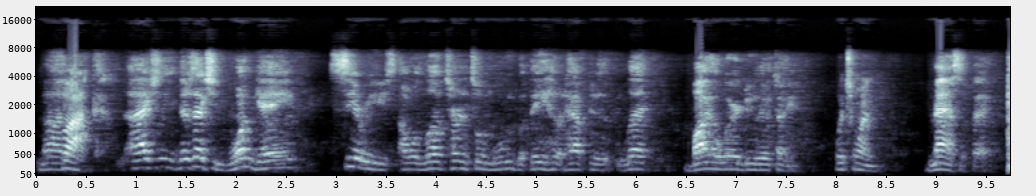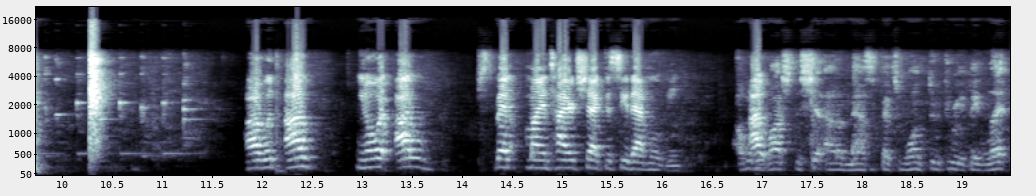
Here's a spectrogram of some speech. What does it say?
Nah, fuck. Actually, there's actually one game series I would love to turn into a movie, but they would have to let BioWare do their thing. Which one? Mass Effect. I would, I, you know what? I would spend my entire check to see that movie. I would I- watch the shit out of Mass Effects one through three if they let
